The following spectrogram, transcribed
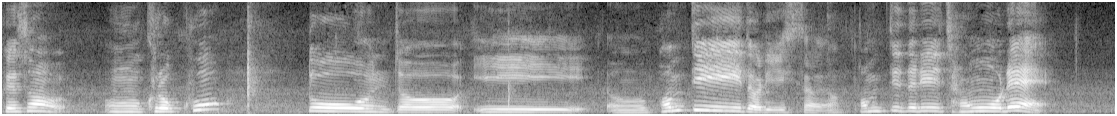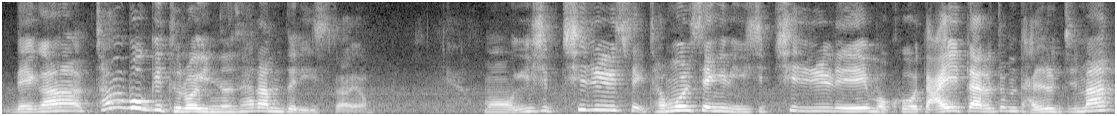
그래서 어, 그렇고 또 이제 이 어, 범띠들이 있어요. 범띠들이 정월에 내가 천복이 들어있는 사람들이 있어요. 뭐 27일 정월 생일 27일에 뭐 그거 나이 따라 좀 다르지만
